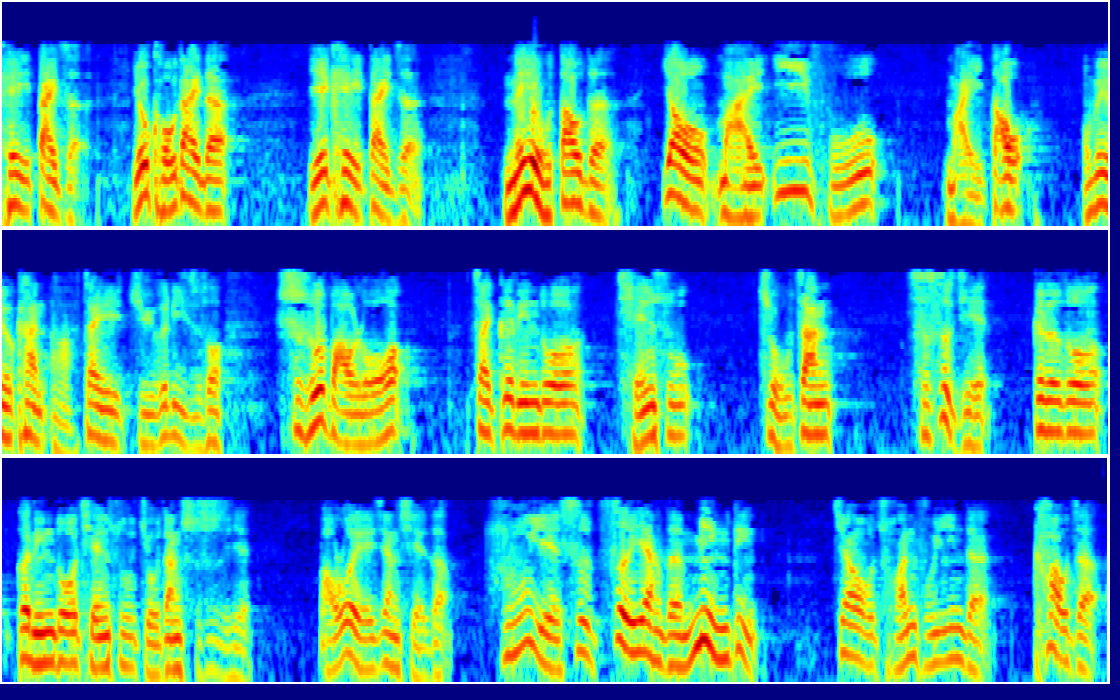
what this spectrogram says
可以带着，有口袋的也可以带着，没有刀的要买衣服买刀。我们有看啊，再举个例子说，使徒保罗在哥林多。前书九章十四节，哥德多哥林多前书九章十四节，保罗也这样写着：主也是这样的命定，叫传福音的靠着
